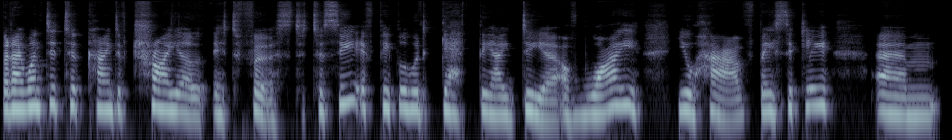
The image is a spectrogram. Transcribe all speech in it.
But I wanted to kind of trial it first to see if people would get the idea of why you have basically um,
